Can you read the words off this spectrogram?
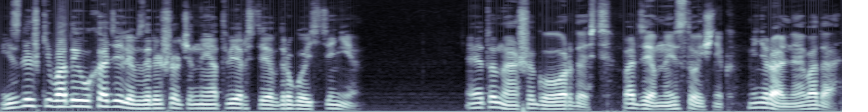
Излишки воды уходили в зарешоченные отверстия в другой стене. Это наша гордость. Подземный источник. Минеральная вода.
